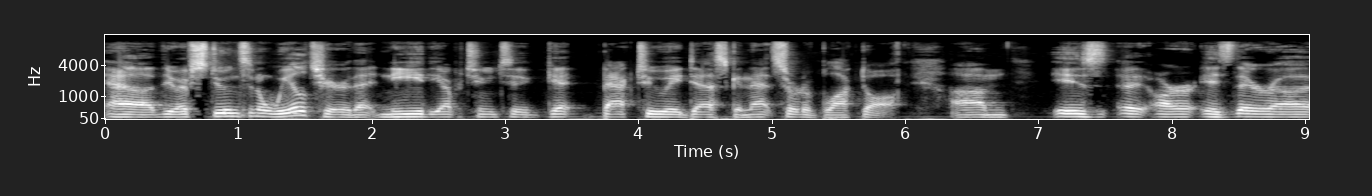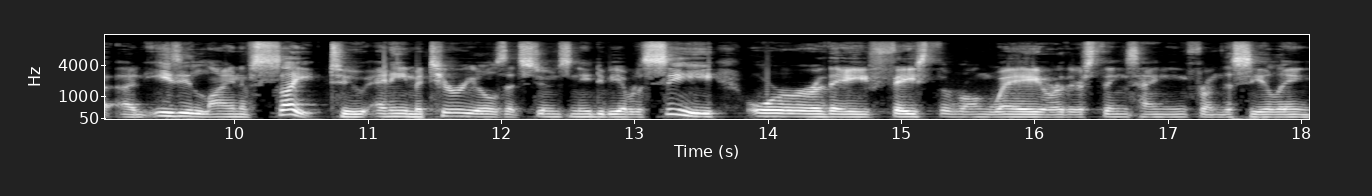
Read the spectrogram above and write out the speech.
Uh, do I have students in a wheelchair that need the opportunity to get back to a desk and that sort of blocked off? Um, is uh, are is there uh, an easy line of sight to any materials that students need to be able to see or are they faced the wrong way or there's things hanging from the ceiling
